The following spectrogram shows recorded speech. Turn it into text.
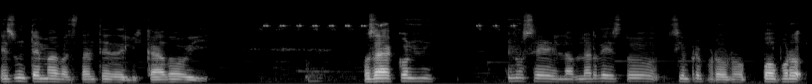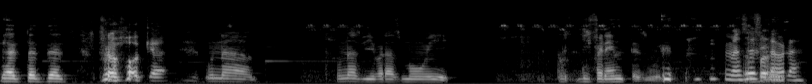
es un tema bastante delicado y, o sea, con, no sé, el hablar de esto siempre pro- provoca una, unas vibras muy pues, diferentes, güey. Más hasta ahora.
